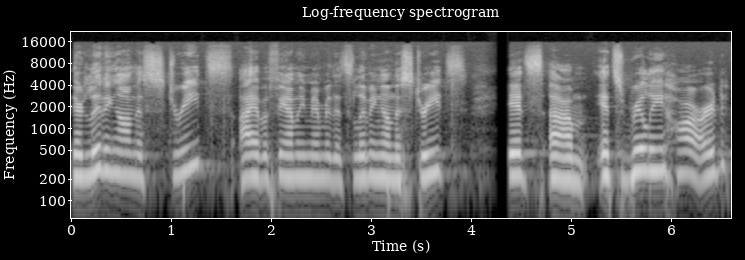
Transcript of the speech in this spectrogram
They're living on the streets. I have a family member that's living on the streets. It's, um, it's really hard,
